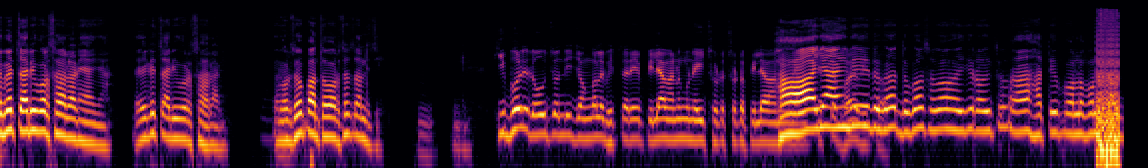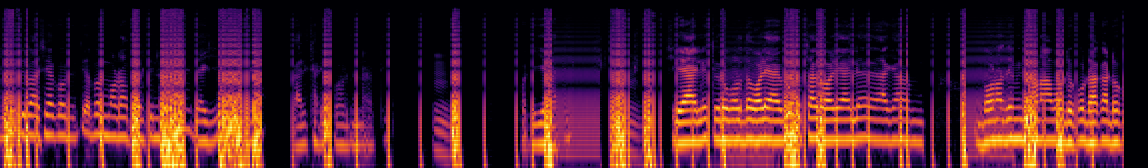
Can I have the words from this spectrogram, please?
ଏବେ ଚାରି ବର୍ଷ ହେଲାଣି ଆଜ୍ଞା ଏଇଠି ଚାରି ବର୍ଷ ହେଲାଣି ଏ ବର୍ଷ ପାଞ୍ଚ ବର୍ଷ ଚାଲିଛି কিভাবে রোচান জঙ্গল ভিতরে পিলামানকু নেই ছোট ছোট পিলামান হ্যাঁ আজ্ঞা এমনি দুঃখ দুঃখ সুখ হয়েকি রয়েছু হাতি পল পল যাচ্ছি যা আসা করছি এবার মড়া পড়ছি যাইছি কালি ছাড়ি পরদিন রাতে ফটিয়া সে আইলে তোর বড় ভাড়ি আইব তা ভাড়ি আইলে আজ্ঞা বন যেমনি বন আমার ঢোক ঢাকা ঢোক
